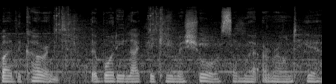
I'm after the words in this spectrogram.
By the current, the body likely came ashore somewhere around here.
